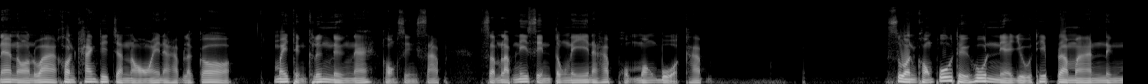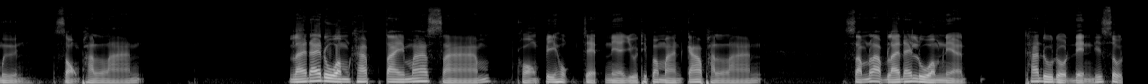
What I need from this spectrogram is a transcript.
แน่นอนว่าค่อนข้างที่จะน้อยนะครับ แล้วก็ไม่ถึงครึ่งหนึ่งนะของสินทรัพย์สำหรับหนี้สินตรงนี้นะครับ ผมมองบวกครับ ส่วนของผู้ถือหุ้นเนี่ยอยู่ที่ประมาณ 12,000 ล้าน รายได้รวมครับไตรมาส 3 ของปี 67 เนี่ยอยู่ที่ประมาณ 9,000 ล้านสำหรับรายได้รวมเนี่ยถ้าดูโดดเด่นที่สุด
